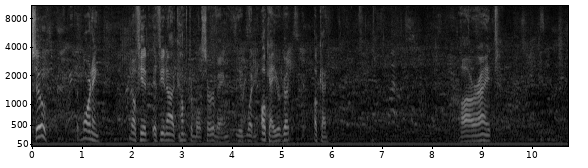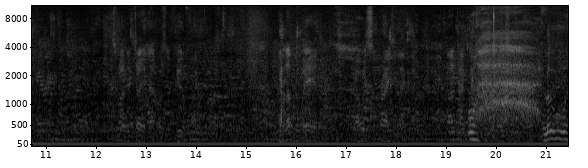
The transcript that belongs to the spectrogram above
Sue. Good morning. You know, if you if you're not comfortable serving, you wouldn't. Okay, you're good. Okay. All right. just wanted to tell you that was a beautiful. I love the way it, it always surprises me like that. A lot of times I Hello.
